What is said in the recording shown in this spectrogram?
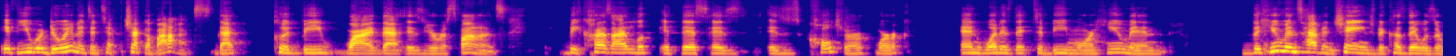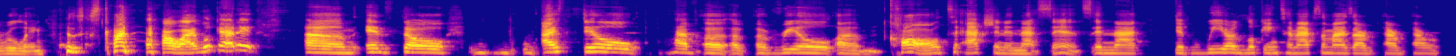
if you were doing it to check a box, that could be why that is your response. Because I look at this as is culture work and what is it to be more human the humans haven't changed because there was a ruling. it's kind of how I look at it. Um, and so I still have a, a, a real um, call to action in that sense, in that if we are looking to maximize our, our, our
